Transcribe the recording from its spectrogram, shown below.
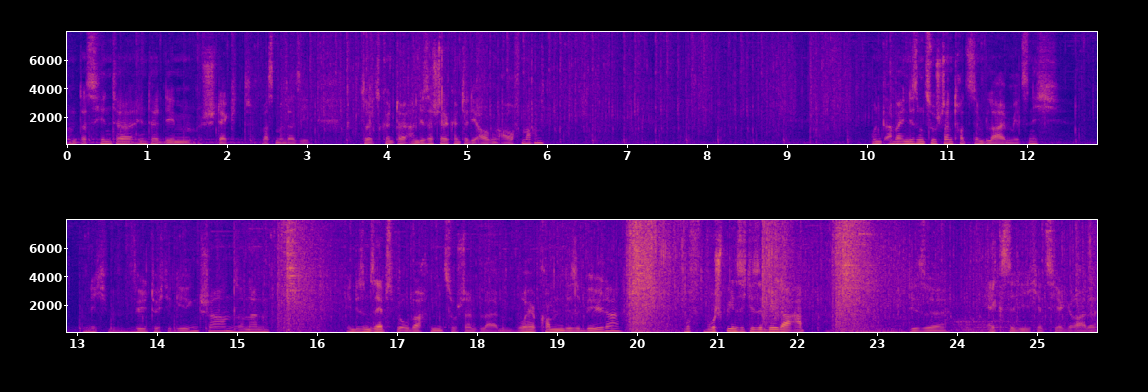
und das hinter, hinter dem steckt, was man da sieht. So, jetzt könnt ihr an dieser Stelle könnt ihr die Augen aufmachen. Und aber in diesem Zustand trotzdem bleiben. Jetzt nicht, nicht wild durch die Gegend schauen, sondern in diesem selbstbeobachtenden Zustand bleiben. Woher kommen diese Bilder? Wo, wo spielen sich diese Bilder ab? Diese Echse, die ich jetzt hier gerade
